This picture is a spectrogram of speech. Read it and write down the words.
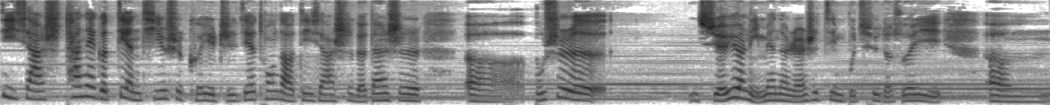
地下室它那个电梯是可以直接通到地下室的，但是呃，不是学院里面的人是进不去的，所以嗯，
